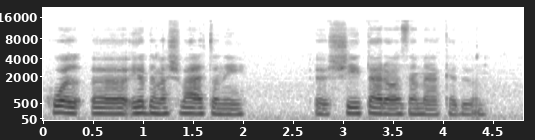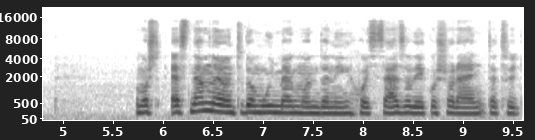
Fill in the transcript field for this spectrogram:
hol ö, érdemes váltani ö, sétára az emelkedőn. Most ezt nem nagyon tudom úgy megmondani, hogy százalékos arány, tehát hogy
